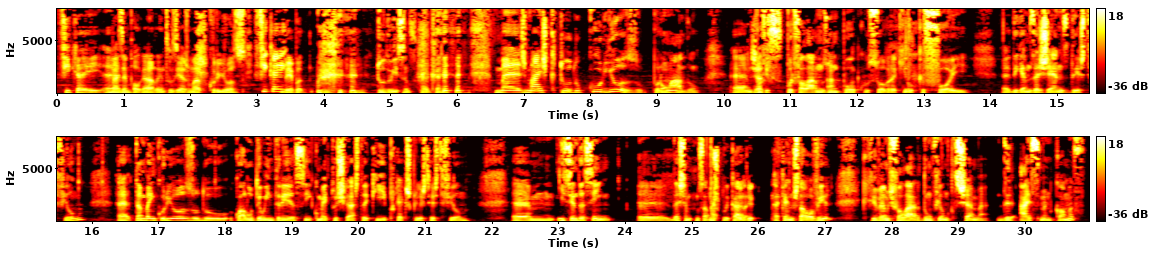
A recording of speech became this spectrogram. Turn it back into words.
fiquei... Mais um, empolgado, entusiasmado, curioso, fiquei... bêbado. tudo isso. Okay. Mas mais que tudo curioso, por um lado, um, Já por, disse. por falarmos ah, um pouco okay. sobre aquilo que foi digamos, a gênese deste filme. também curioso do qual o teu interesse e como é que tu chegaste aqui e porque é que escolheste este filme. Um, e sendo assim, uh, deixa-me começar por explicar a quem nos está a ouvir que vamos falar de um filme que se chama The Iceman Cometh.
